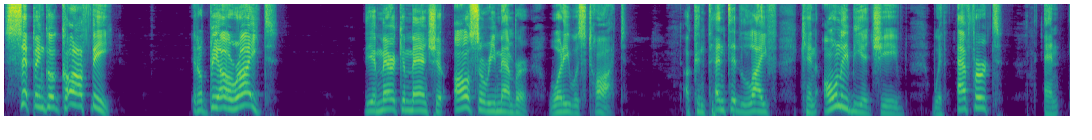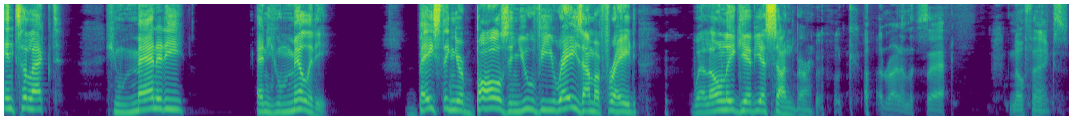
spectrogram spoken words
sipping good coffee. It'll be all right. The American man should also remember what he was taught. A contented life can only be achieved with effort and intellect, humanity and humility. Basting your balls in UV rays, I'm afraid, will only give you sunburn. Oh, God, right on the sack. No thanks.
